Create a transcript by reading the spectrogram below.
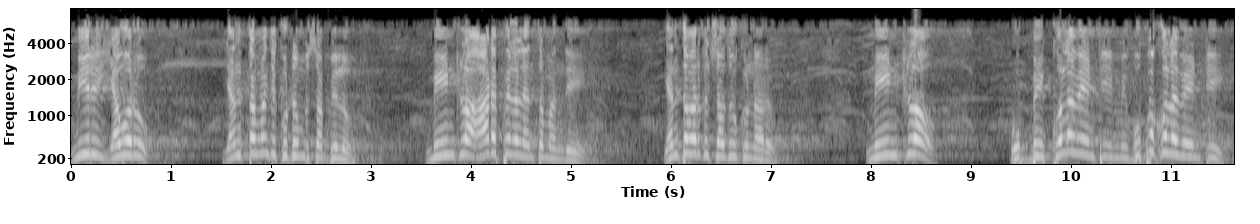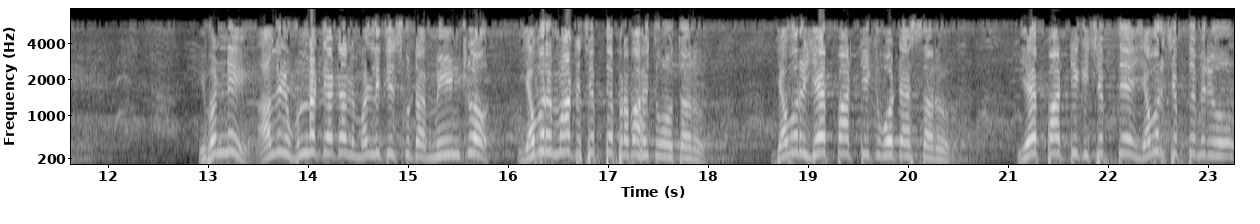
మీరు ఎవరు? ఎంతమంది కుటుంబ సభ్యులు? మీ ఇంట్లో ఆడపిల్లలు ఎంతమంది? ఎంతవరకు చదువుకున్నారు? మీ ఇంట్లో మీ కులం ఏంటి? మీ ఉప కులం ఏంటి? ఇవన్నీ ఆల్రెడీ ఉన్న డేటాను మళ్ళీ తీసుకుంటా. మీ ఇంట్లో ఎవరి మాట చెప్తే ప్రభావితం అవుతారు? ఎవరు ఏ పార్టీకి ఓటేస్తారు? ఏ పార్టీకి చెప్తే ఎవరు చెప్తే మీరు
